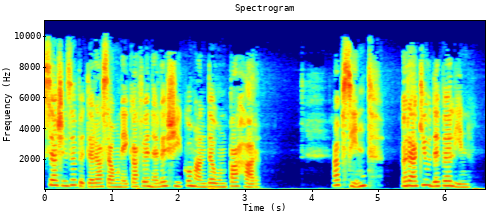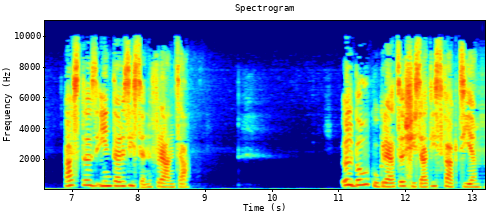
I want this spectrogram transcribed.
se așeză pe terasa unei cafenele și comandă un pahar. Absint, rachiu de pelin, astăzi interzis în Franța. Îl bău cu greață și satisfacție.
